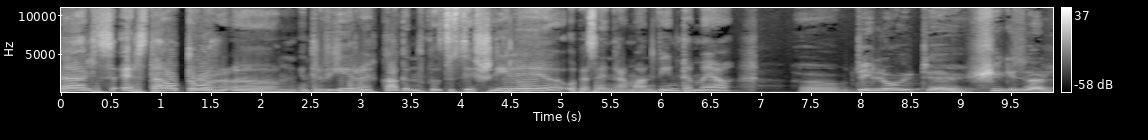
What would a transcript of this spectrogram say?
Als erster Autor äh, interviewiere ich Kagan Kuzuzischwili über seinen Roman Wintermeer. Äh, die Leute, Schicksal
